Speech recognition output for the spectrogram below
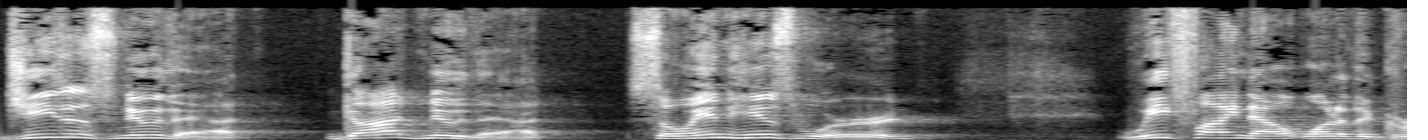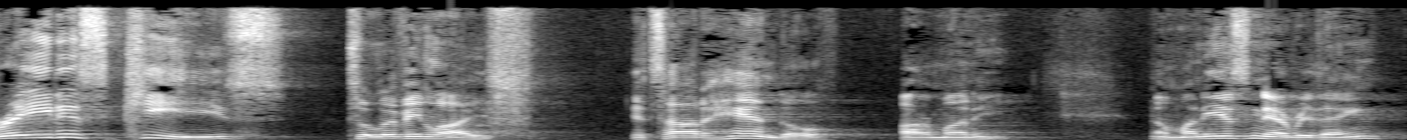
Jesus knew that. God knew that. So in His Word, we find out one of the greatest keys to living life. It's how to handle our money. Now, money isn't everything.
